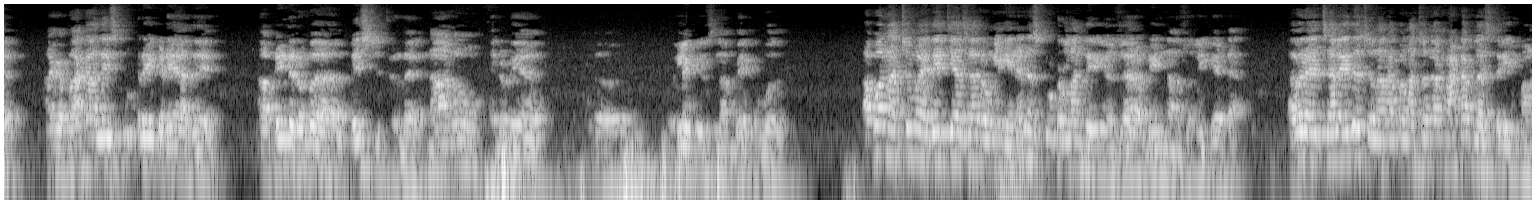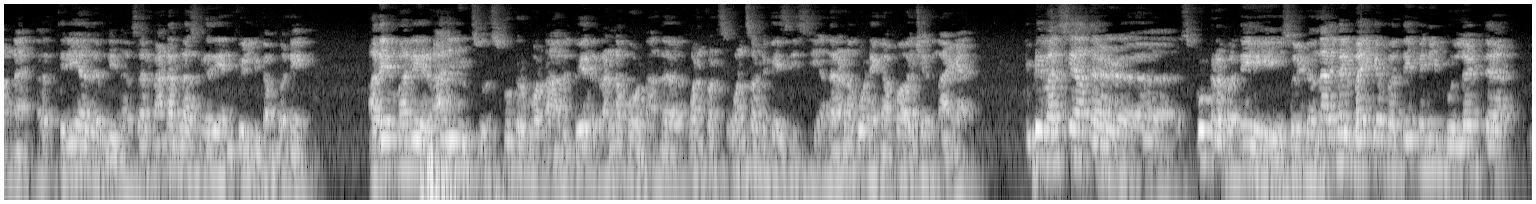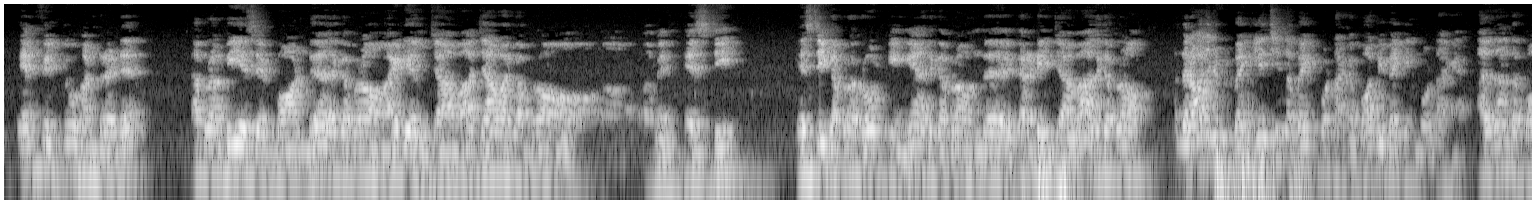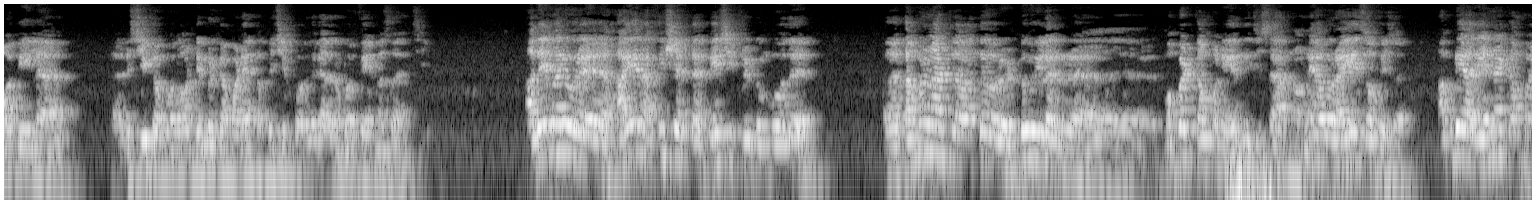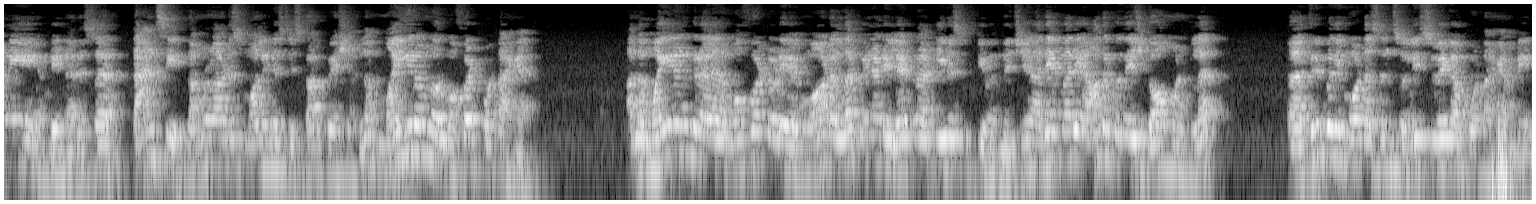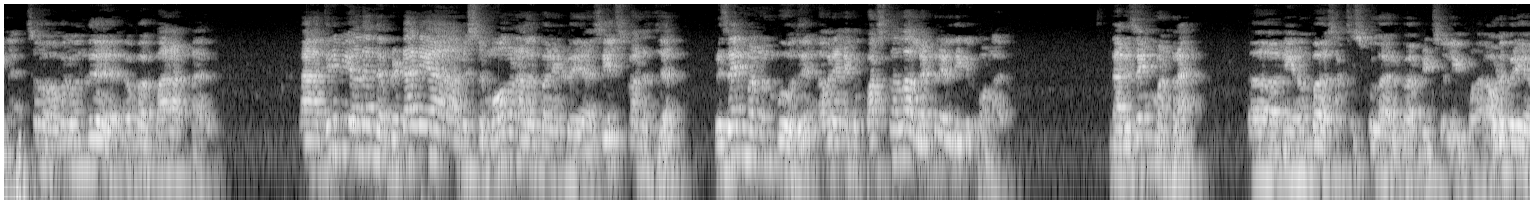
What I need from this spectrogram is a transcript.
நாங்க பார்க்காத ஸ்கூட்டரே கிடையாது அப்படின்னு ரொம்ப பேசிட்டு இருந்தாரு. நானும் என்னுடைய ரிலேட்டிவ்ஸ்லாம் பேசும்போது. அப்போ நான் சும்மா எதேச்சியா சார் உங்களுக்கு என்னென்ன ஸ்கூட்டர்லாம் தெரியும் சார்? அப்படின்னு நான் சொல்லி கேட்டேன். அவர் சில இதை சொன்னார். அப்போ நான் சொன்னேன் ஃபேண்டா பிளாஸ் தெரியுமான்னு. அது தெரியாது அப்படின்னா சார் ஃபேண்டா பிளாஸ்ங்கிறது என்ஃபீல்டு கம்பெனி அதே மாதிரி ராஜ்யூட்ஸ் ஒரு ஸ்கூட்டர் போட்டான் அது பேர் ரன்ன போட் அந்த one one seventy five CC அந்த ரன்ன போட் எங்கள் அப்பா வச்சிருந்தாங்க. இப்படி வரிசையாக அந்த ஸ்கூட்டரை பற்றி சொல்லிட்டு வந்தேன். அதே மாதிரி பைக்கை பற்றி mini bullet Enfield two hundred அப்புறம் பிஎஸ்எஃப் பாண்டு அதுக்கப்புறம் ஐடியல் ஜாவா ஜாவாக்கு அப்புறம் ஐ மீன் எஸ்டி எஸ்டிக்கு அப்புறம் ரோட் கிங்கு அதுக்கப்புறம் வந்து கரடி ஜாவா அதுக்கப்புறம் அந்த ராஜ்யூட் பைக்லேயே சின்ன பைக் போட்டாங்க பாபி பைக்கிங் போட்டாங்க. அதுதான் அந்த பாபியில் ரிஷி கபூரும் டிம்பிள் கபாடையும் தப்பிச்சு போறதுக்கு அது ரொம்ப ஃபேமஸா இருந்துச்சு. அதே மாதிரி ஒரு ஹையர் அபிஷியல்ட்ட பேசிட்டு இருக்கும்போது தமிழ்நாட்டில் தமிழ்நாட்டுல வந்து ஒரு டூ வீலர் மொபைல் கம்பெனி இருந்துச்சு சார் அவர் ஒரு ஐஏஎஸ் ஆஃபீஸர் அப்படியே அது என்ன கம்பெனி அப்படின்னாரு sir TANSI Tamil Nadu small industries கார்பரேஷன்ல மயிரம்னு ஒரு மொஃபட் போட்டாங்க. அந்த மயிரங்கிற மொஃபட்டோடைய மாடல் தான் பின்னாடி லேட்டரா டிவிஎஸ் ஃபிஃப்டி வந்துச்சு. அதே மாதிரி ஆந்திர பிரதேஷ் கவர்மெண்ட்ல திருப்பதி மோட்டர்ஸ்ன்னு சொல்லி சுவேகா போட்டாங்க அப்படின்னு. ஸோ அவர் வந்து ரொம்ப பாராட்டினார். திருப்பி வந்து அந்த பிரிட்டானியா மிஸ்டர் மோகன் அலர்பானியுடைய சேல்ஸ் மேனேஜர் ரிசைன் பண்ணும்போது அவர் எனக்கு பர்சனலா லெட்டர் எழுதிட்டு போனார். நான் ரிசைன் பண்றேன். நீ ரொம்ப சக்சஸ்ஃபுல்லா இருப்ப அப்படின்னு சொல்லி போனார். அவ்வளோ பெரிய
